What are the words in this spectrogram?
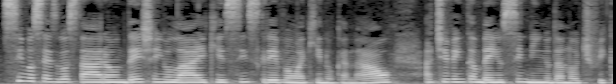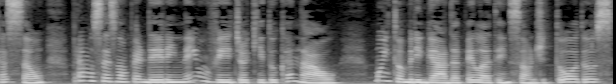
Se vocês gostaram, deixem o like, se inscrevam aqui no canal, ativem também o sininho da notificação para vocês não perderem nenhum vídeo aqui do canal. Muito obrigada pela atenção de todos,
